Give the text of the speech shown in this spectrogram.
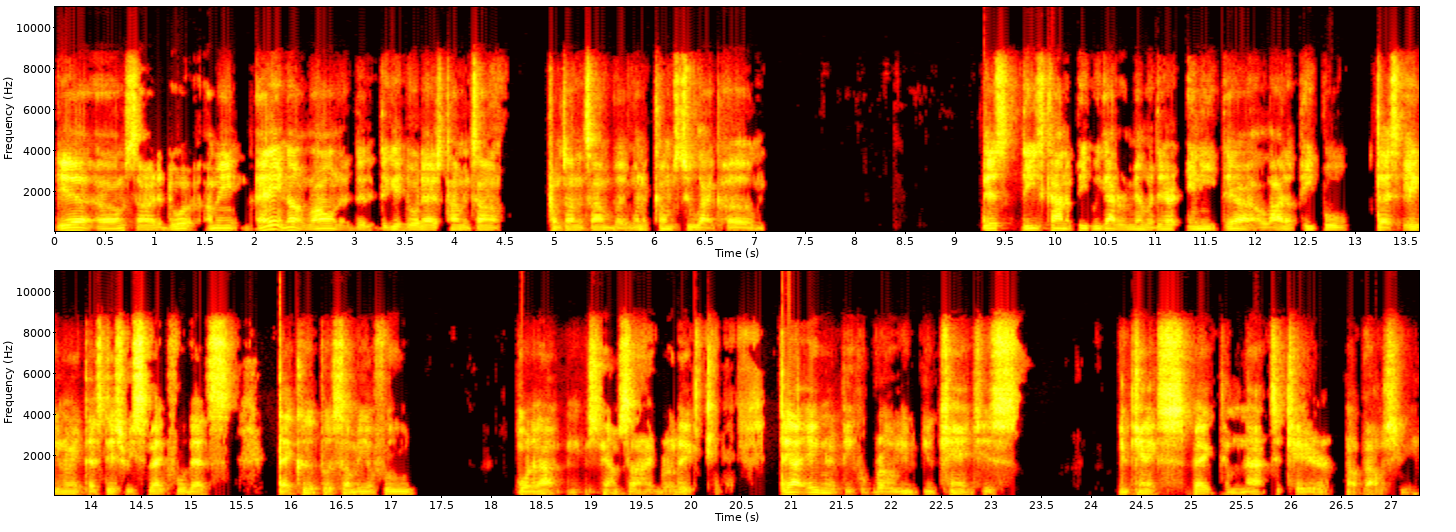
Yeah, uh, I'm sorry. The door. I mean, it ain't nothing wrong to, to, to get DoorDash time and time from time to time, but when it comes to like um this these kind of people, you got to remember there are any there are a lot of people that's ignorant, that's disrespectful, that's that could put something in your food. Or not. I'm sorry, bro. They they are ignorant people, bro. You you can't just you can't expect them not to care about you.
